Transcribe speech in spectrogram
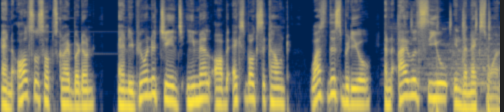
and also subscribe button. And if you want to change email of Xbox account, watch this video and I will see you in the next one.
